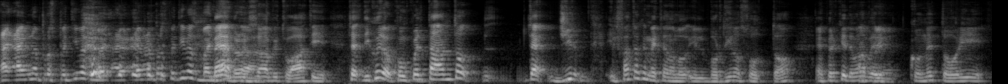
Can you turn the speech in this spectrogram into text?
Hai, una prospettiva, hai- una prospettiva sbagliata. Beh, però non sono abituati. Cioè, dico io, con quel tanto... Cioè, gir- il fatto che mettono lo- il bordino sotto è perché devono Ok. avere connettori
